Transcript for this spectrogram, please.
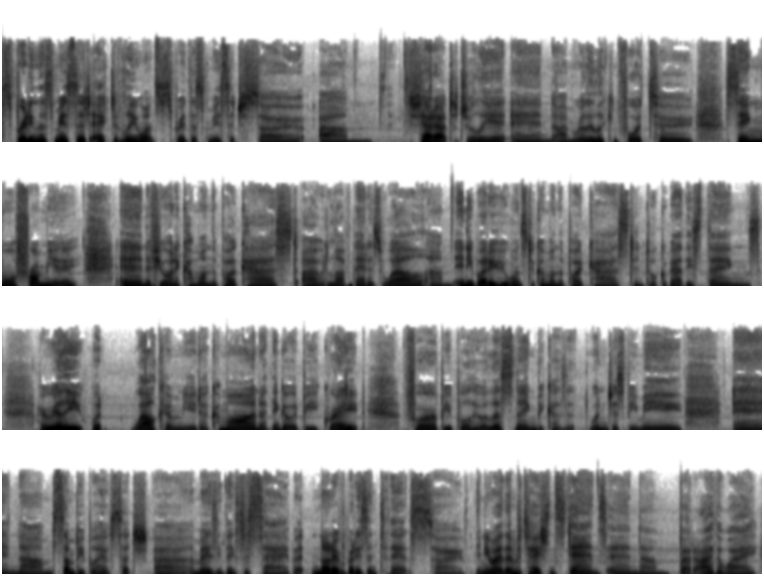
spreading this message actively wants to spread this message. So um, shout out to Juliet, and I'm really looking forward to seeing more from you. And if you want to come on the podcast, I would love that as well. Um, anybody who wants to come on the podcast and talk about these things, I really would welcome you to come on. I think it would be great for people who are listening because it wouldn't just be me. And um, some people have such uh, amazing things to say, but not everybody's into that. So anyway, the invitation stands. And um, but either way,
